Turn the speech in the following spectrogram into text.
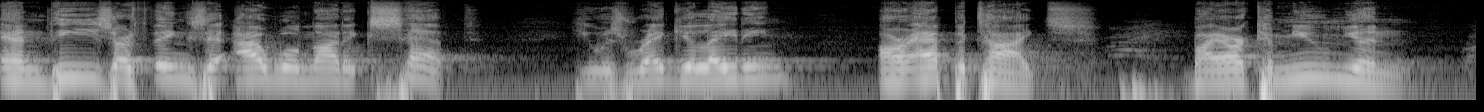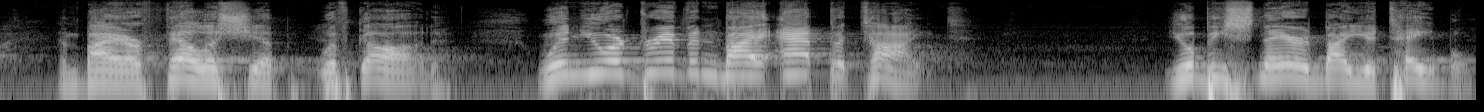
and these are things that I will not accept. He was regulating our appetites by our communion and by our fellowship with God. When you are driven by appetite, you'll be snared by your table.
